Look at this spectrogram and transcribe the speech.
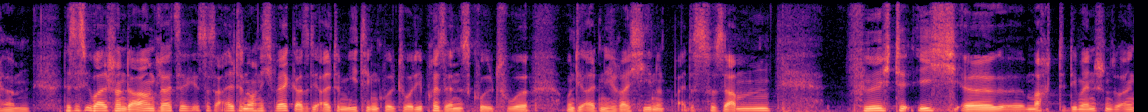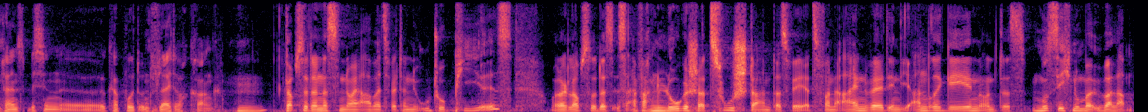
Ähm, das ist überall schon da und gleichzeitig ist das Alte noch nicht weg. Also die alte Meetingkultur, die Präsenzkultur und die alten Hierarchien und beides zusammen fürchte ich, äh, macht die Menschen so ein kleines bisschen äh, kaputt und vielleicht auch krank. Hm. Glaubst du dann, dass die neue Arbeitswelt eine Utopie ist? Oder glaubst du, das ist einfach ein logischer Zustand, dass wir jetzt von der einen Welt in die andere gehen und das muss sich nun mal überlappen?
